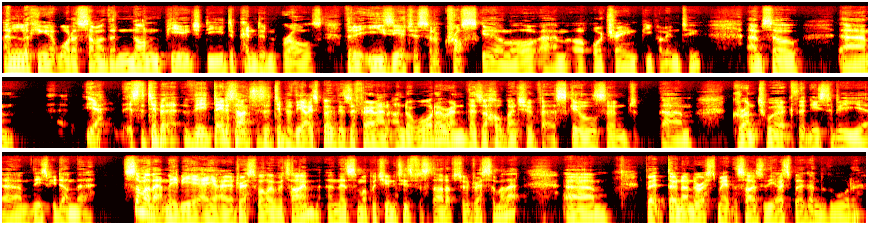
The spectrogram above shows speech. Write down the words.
and looking at what are some of the non-PhD dependent roles that are easier to sort of cross skill or, um, or, or, train people into. Um, so, um, yeah, it's the tip of the data science is the tip of the iceberg. There's a fair amount underwater and there's a whole bunch of uh, skills and um, grunt work that needs to be, needs to be done there. Some of that may be AI addressable over time, and there's some opportunities for startups to address some of that. Um, but don't underestimate the size of the iceberg under the water.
